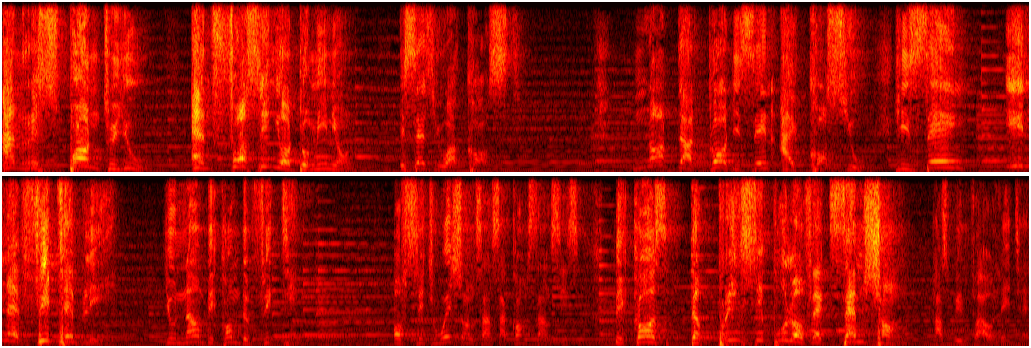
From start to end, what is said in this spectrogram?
and respond to you, enforcing your dominion. it says, You are cursed. Not that God is saying, I curse you. He's saying, inevitably, you now become the victim of situations and circumstances because the principle of exemption has been violated.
